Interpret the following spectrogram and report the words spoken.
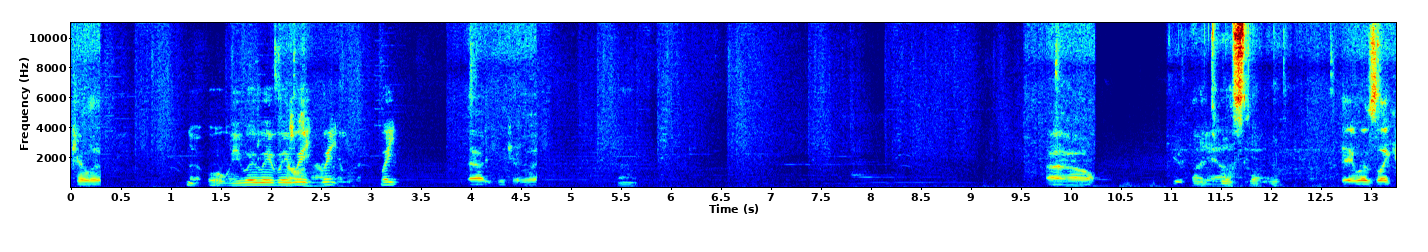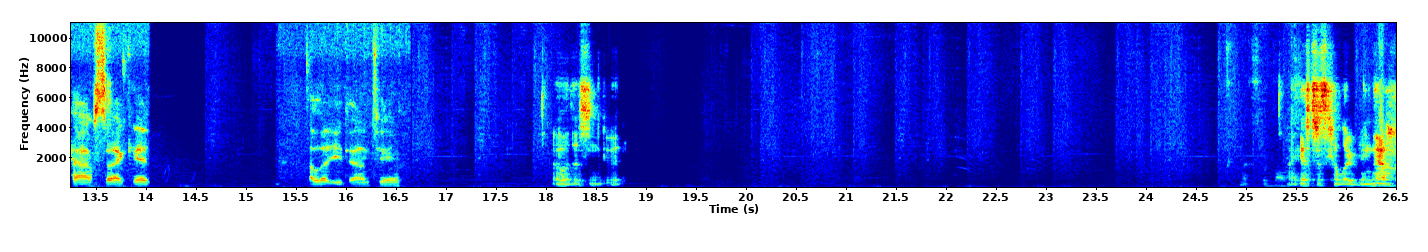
Kill it. No, oh, wait, wait, wait, wait, No, wait, no, wait, hold wait. Now you can kill it. Oh. Oh. Goodbye Yeah. to a slow. It was like half second. I let you down too. Oh, this isn't good. Next to the boss. I guess just kill everything now.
